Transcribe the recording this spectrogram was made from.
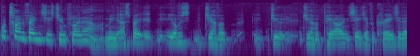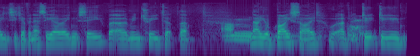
what type of agencies do you employ now? I mean, I suppose it, you obviously do you have a do you, do you have a PR agency? Do you have a creative agency? Do you have an SEO agency? Well, I'm intrigued at the Um, now your buy side. Uh, Do, do you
